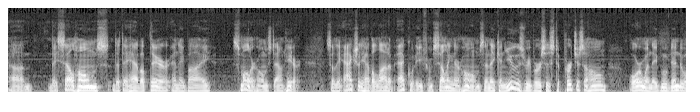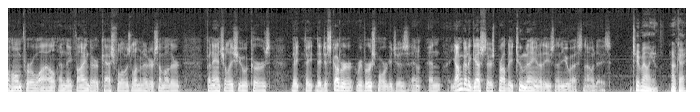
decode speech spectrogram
Um, they sell homes that they have up there and they buy smaller homes down here. So they actually have a lot of equity from selling their homes and they can use reverses to purchase a home or when they've moved into a home for a while and they find their cash flow is limited or some other financial issue occurs, they, they, they discover reverse mortgages. And, and I'm going to guess there's probably 2 million of these in the U.S. nowadays. Two million. Okay,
